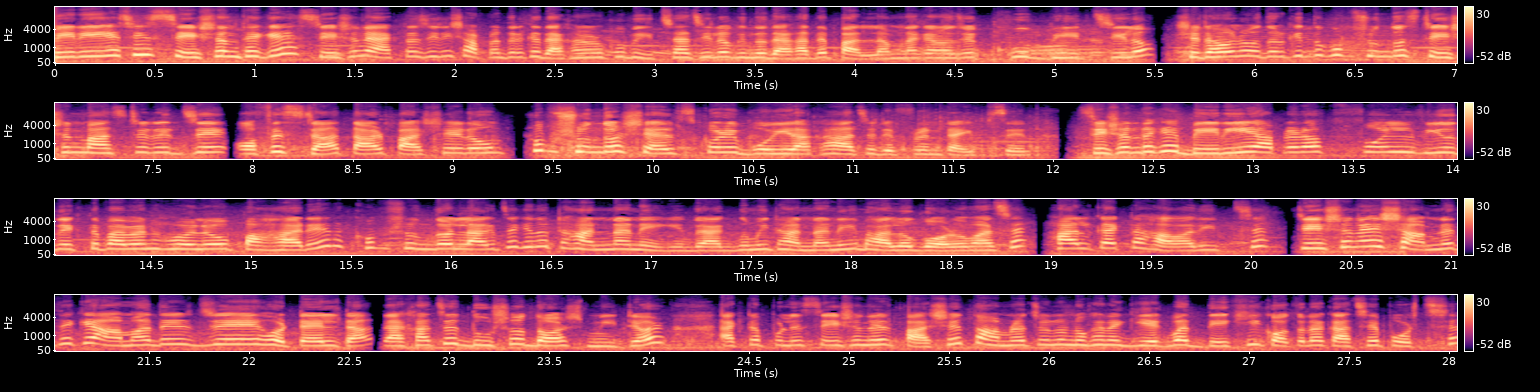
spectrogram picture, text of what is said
বেরিয়ে গেছি স্টেশন থেকে। স্টেশনে একটা জিনিস আপনাদেরকে দেখানোর খুব ইচ্ছা ছিল, কিন্তু দেখাতে পারলাম না কেন যে খুব ভিড় ছিল। সেটা হলো ওদের কিন্তু খুব সুন্দর স্টেশন মাস্টারের যে অফিসটা, তার পাশে এরকম খুব সুন্দর শেলফস করে বই রাখা আছে ডিফারেন্ট টাইপসের স্টেশন থেকে বেরিয়ে আপনারা ফুল ভিউ দেখতে পাবেন হলো পাহাড়ের। খুব সুন্দর লাগছে, কিন্তু ঠান্ডা নেই, কিন্তু একদমই ঠান্ডা নেই, ভালো গরম আছে, হালকা একটা হাওয়া দিচ্ছে। স্টেশনের সামনে থেকে আমাদের যে হোটেলটা দেখাচ্ছে দুশো মিটার, একটা পুলিশ স্টেশনের পাশে। তো আমরা চলুন ওখানে গিয়ে একবার দেখি কতটা কাছে পড়ছে।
